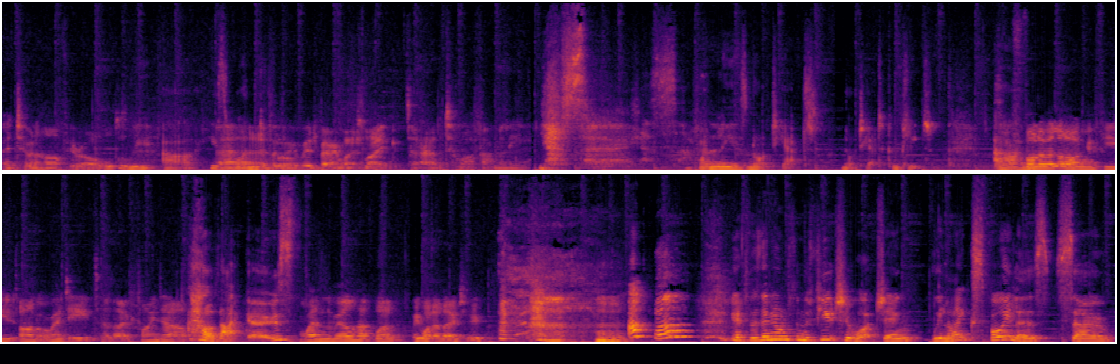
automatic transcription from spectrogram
a two and a half year old. We are. He's Uh, wonderful. but we would very much like to add to our family. Yes, yes. Our family is not yet, not yet complete. So Um, follow along if you aren't already to like find out how that goes. when we'll have one. We want to know too. yeah, if there's anyone from the future watching, we like spoilers, so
